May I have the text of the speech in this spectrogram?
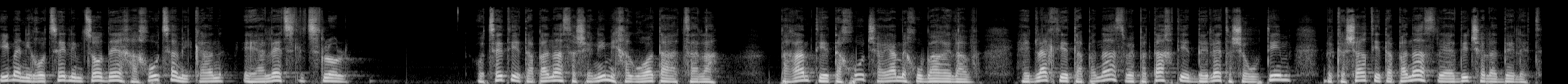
אם אני רוצה למצוא דרך החוצה מכאן, אאלץ לצלול. הוצאתי את הפנס השני מחגורת ההצלה. פרמתי את החוט שהיה מחובר אליו. הדלקתי את הפנס ופתחתי את דלת השירותים וקשרתי את הפנס לידית של הדלת.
